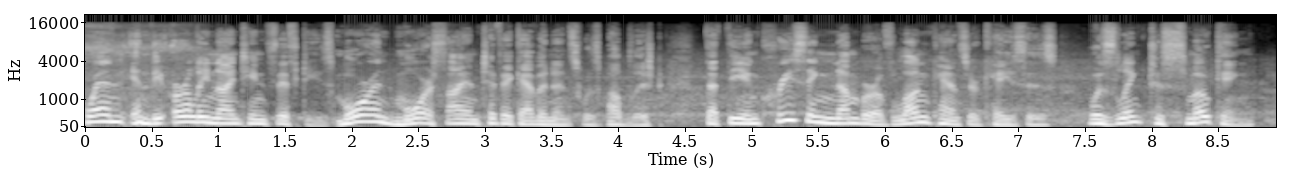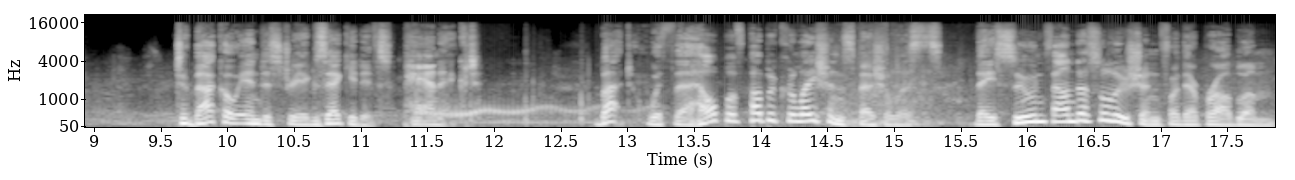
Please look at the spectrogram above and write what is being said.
When, in the early 1950s, more and more scientific evidence was published that the increasing number of lung cancer cases was linked to smoking, tobacco industry executives panicked. But with the help of public relations specialists, they soon found a solution for their problem.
